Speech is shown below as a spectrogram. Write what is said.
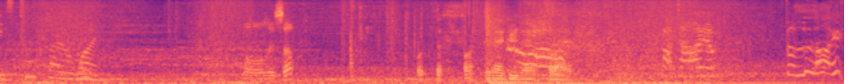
It's too far one. All is up. What the fuck did I do that for? But I am the life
